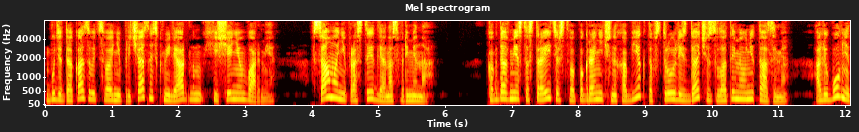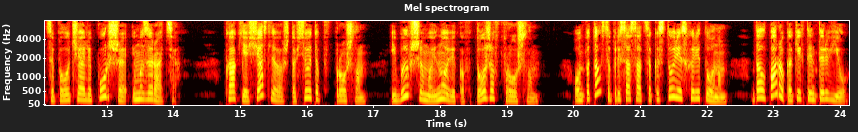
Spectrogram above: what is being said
будет доказывать свою непричастность к миллиардным хищениям в армии. В самые непростые для нас времена когда вместо строительства пограничных объектов строились дачи с золотыми унитазами, а любовницы получали Порше и Мазерати. Как я счастлива, что все это в прошлом. И бывший мой Новиков тоже в прошлом. Он пытался присосаться к истории с Харитоном, дал пару каких-то интервью.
